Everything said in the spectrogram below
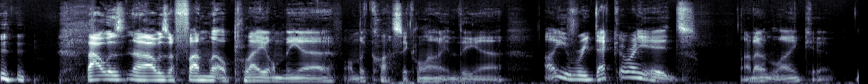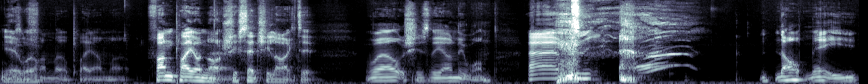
that was no, that was a fun little play on the uh, on the classic line. The uh, oh, you've redecorated. I don't like it. Yeah, It well. a fun little play on that. Fun play or not, she said she liked it. Well, she's the only one. Um, not me.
